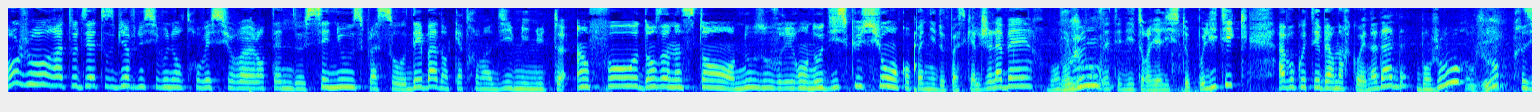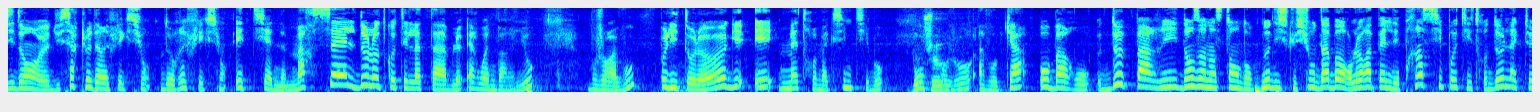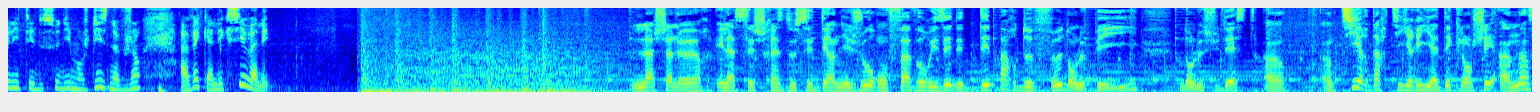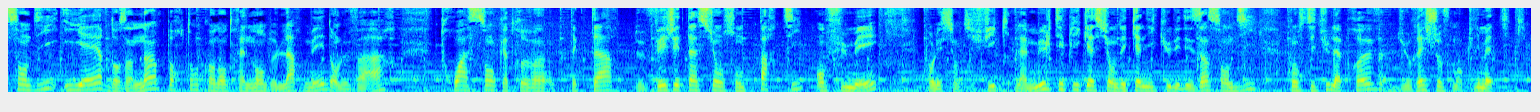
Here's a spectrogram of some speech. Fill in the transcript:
Bonjour à toutes et à tous, bienvenue si vous nous retrouvez sur euh, l'antenne de CNews. Place au débat dans 90 minutes info. Dans un instant, nous ouvrirons nos discussions en compagnie de Pascal Jalabert. Bonjour. Vous êtes éditorialiste politique. À vos côtés, Bernard Cohen-Haddad. Bonjour. Bonjour. Président euh, du Cercle des réflexions, de réflexion, Étienne Marcel. De l'autre côté de la table, Erwan Barrio. Bonjour à vous, politologue et maître Maxime Thiebaud. Bonjour. Bonjour, avocat au barreau de Paris. Dans un instant, donc, nos discussions. D'abord, le rappel des principaux titres de l'actualité de ce dimanche 19 juin avec Alexis Vallée. La chaleur et la sécheresse de ces derniers jours ont favorisé des départs de feu dans le pays. Dans le sud-est, un, un tir d'artillerie a déclenché un incendie hier dans un important camp d'entraînement de l'armée dans le Var. 380 hectares de végétation sont partis en fumée. Pour les scientifiques, la multiplication des canicules et des incendies constitue la preuve du réchauffement climatique.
